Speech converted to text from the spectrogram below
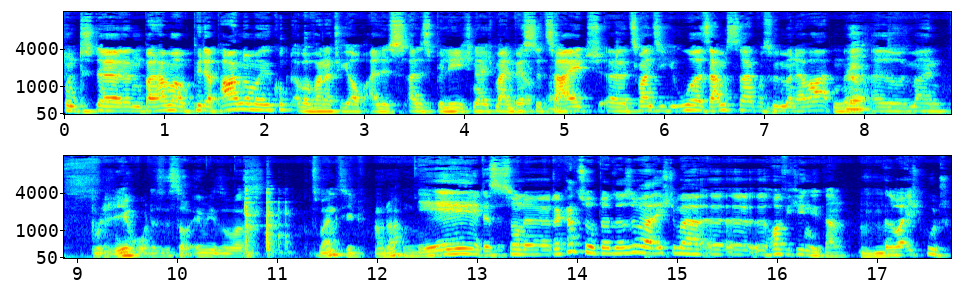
Und äh, dann haben wir Peter Pan nochmal geguckt, aber war natürlich auch alles alles belegt. Ne? Ich meine, beste Zeit, äh, 20 Uhr, Samstag, was will man erwarten? Ne? Ja. Also ich meine, Bolero, das ist doch irgendwie sowas 20, oder? nee, das ist so eine, da kannst du, da, da sind wir echt immer äh, äh, häufig hingegangen. Also war echt gut.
